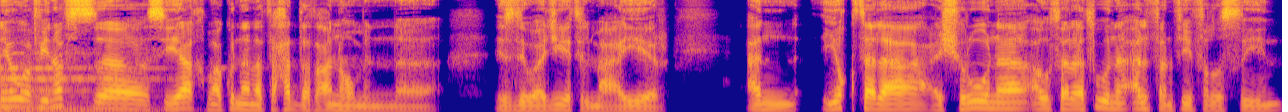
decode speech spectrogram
يعني هو في نفس سياق ما كنا نتحدث عنه من ازدواجية المعايير. أن يقتل عشرون أو ثلاثون ألفا في فلسطين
